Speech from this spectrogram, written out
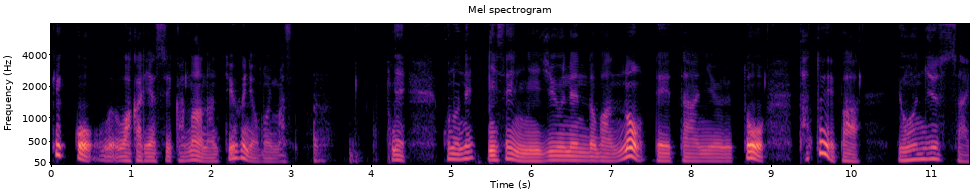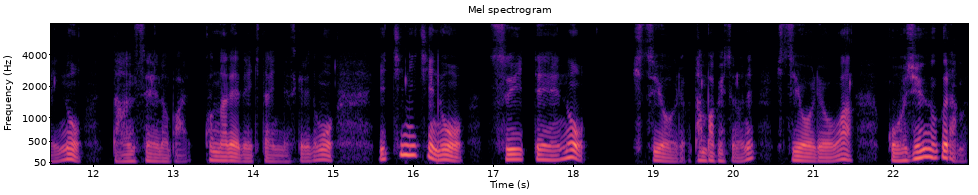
結構分かりやすいかな、なんていうふうに思います。で、このね、2020年度版のデータによると、例えば、40歳の男性の場合、こんな例でいきたいんですけれども、1日の推定の必要量、タンパク質のね、必要量は 50g っ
